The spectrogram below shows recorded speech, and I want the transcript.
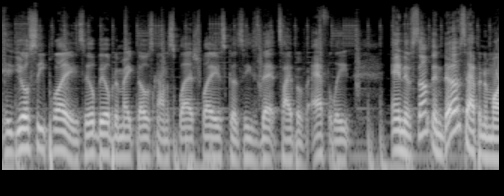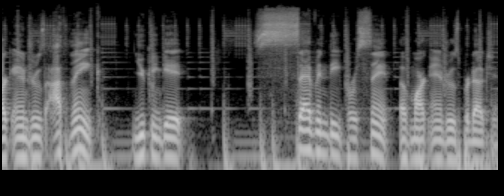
he, you'll see plays. He'll be able to make those kind of splash plays because he's that type of athlete. And if something does happen to Mark Andrews, I think you can get 70% of Mark Andrews' production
